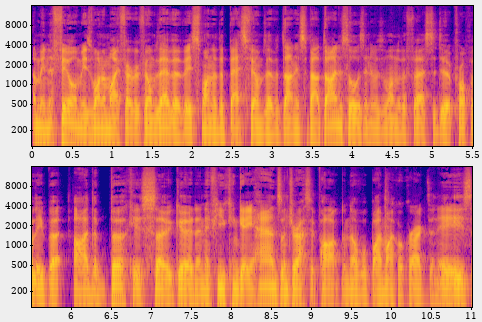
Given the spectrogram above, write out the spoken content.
I mean, the film is one of my favorite films ever. It's one of the best films ever done. It's about dinosaurs, and it was one of the first to do it properly. But uh, the book is so good, and if you can get your hands on Jurassic Park, the novel by Michael Crichton, it is.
